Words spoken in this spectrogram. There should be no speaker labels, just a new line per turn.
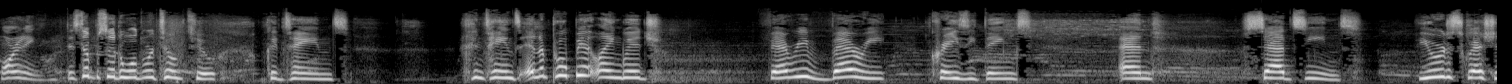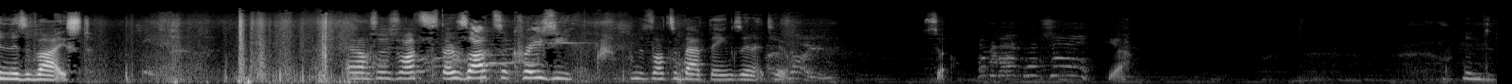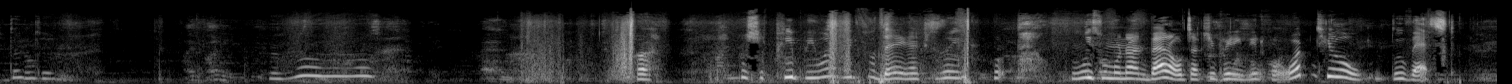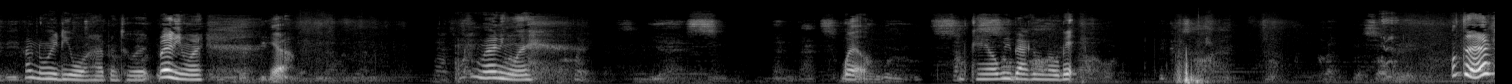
Warning: This episode of World War Toad 2 contains contains inappropriate language, very very crazy things, and sad scenes. Viewer discretion is advised. And also, there's lots there's lots of crazy, there's lots of bad things in it too. So, yeah. Uh, it's a peepee. What a beautiful day, actually. At least when we're not in battle, it's actually pretty beautiful. What happened to your little blue vest? I have no idea what happened to it. But anyway, yeah. But anyway. Well, okay, I'll be back in a little bit. What the heck?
